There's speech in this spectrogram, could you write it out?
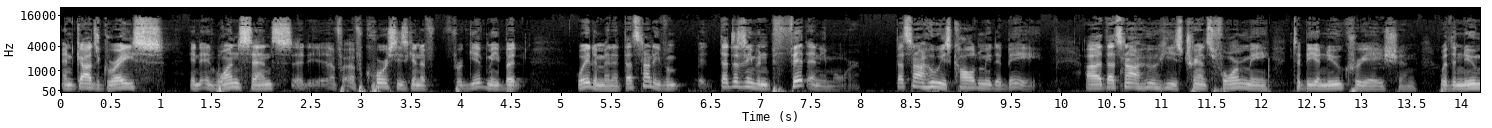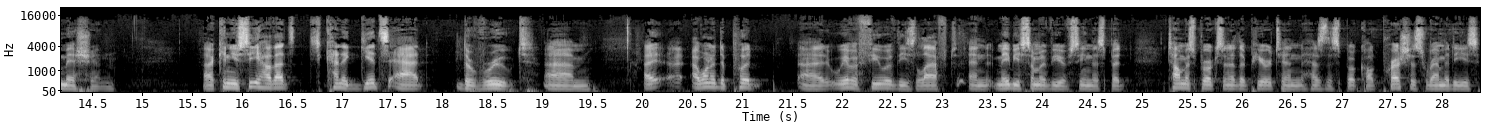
and God's grace in, in one sense, uh, of, of course he's going to forgive me, but wait a minute, that's not even, that doesn't even fit anymore. That's not who he's called me to be. Uh, that's not who he's transformed me to be a new creation with a new mission. Uh, can you see how that kind of gets at the root? Um, I, I wanted to put, uh, we have a few of these left, and maybe some of you have seen this, but Thomas Brooks, another Puritan, has this book called Precious Remedies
